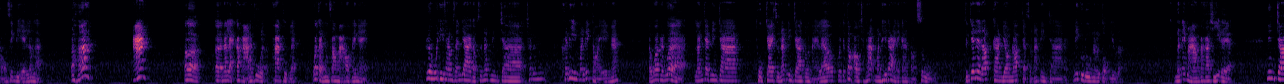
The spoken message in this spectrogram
ของซิกดีเอ็นแล้วล่ะอะฮะอะเออเออนั่นแหละก็หาทั้งคู่แหละภาคถูกแล้ว ว่าแต่มึงฟังหมาออกได้ไง เรื่องวิธีทำสัญญากับสุนัขนินจา ฉันเคยได้ยินมานิดหน่อยเองนะ แต่ว่ากันว่าหลังจากนินจา ถูกใจสุนัขนินจาตัวไหนแล้วก็จะต้องเอาชนะมันให้ได้ในการต่อสู้ ถึงจะได้รับการยอมรับจากสุนัขนินจาน่ะนี่กูดูนารูโตะอยู่เหรอเหมือนไอหมาของคาคาชิเลยนินจา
